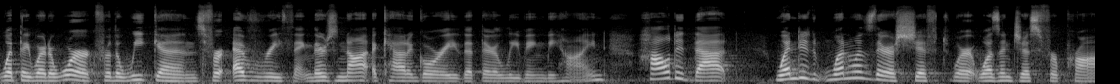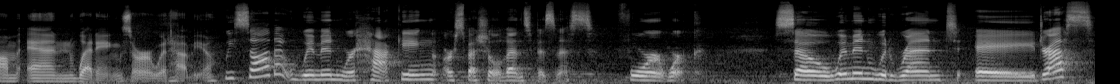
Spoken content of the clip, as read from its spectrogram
what they wear to work, for the weekends, for everything. There's not a category that they're leaving behind. How did that? When did when was there a shift where it wasn't just for prom and weddings or what have you? We saw that women were hacking our special events business for work. So women would rent a dress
